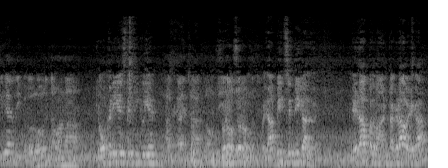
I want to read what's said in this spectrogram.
ਕਲੀਅਰ ਨਹੀਂ ਕਰੋ, ਰੋਜ਼ ਨਵਾਂ ਨਾ ਕਿਉਂ ਕਰੀਏ ਸਥਿਤੀ ਕਲੀਅਰ ਹਲਕਾ ਇੰਚਾਰਜ ਲਾਉਣ ਸੁਣੋ ਸੁਣੋ, ਪੰਜਾਬੀ 'ਚ ਸਿੱਧੀ ਗੱਲ ਹੈ ਜਿਹੜਾ ਪਹਿਲਵਾਨ ਤਗੜਾ ਹੋਏਗਾ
